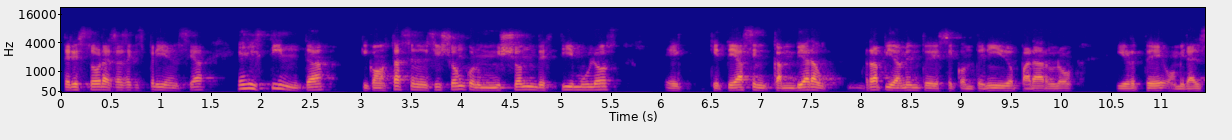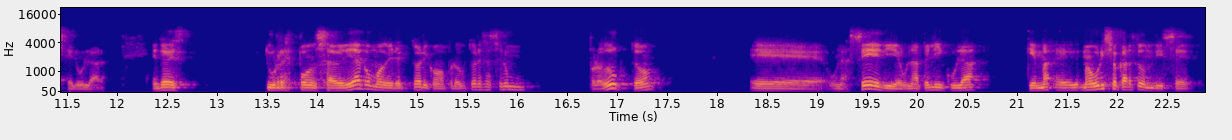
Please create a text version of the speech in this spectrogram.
tres horas a esa experiencia, es distinta que cuando estás en el sillón con un millón de estímulos eh, que te hacen cambiar rápidamente ese contenido, pararlo, irte o mirar el celular. Entonces, tu responsabilidad como director y como productor es hacer un producto, eh, una serie, una película, que eh, Mauricio Cartón dice,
